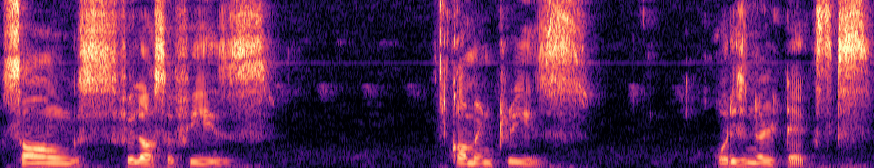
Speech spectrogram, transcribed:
songs, philosophies, commentaries original texts,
